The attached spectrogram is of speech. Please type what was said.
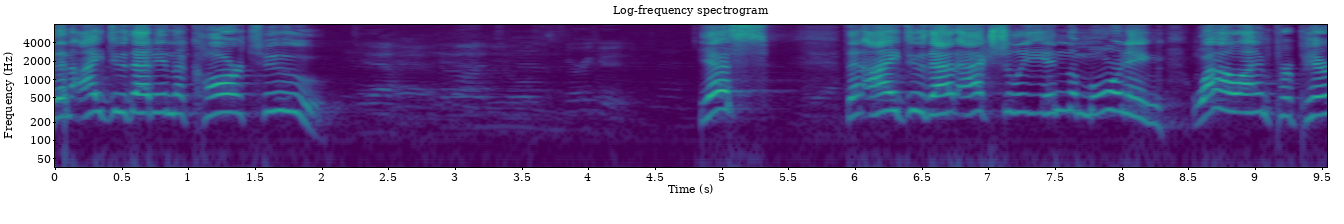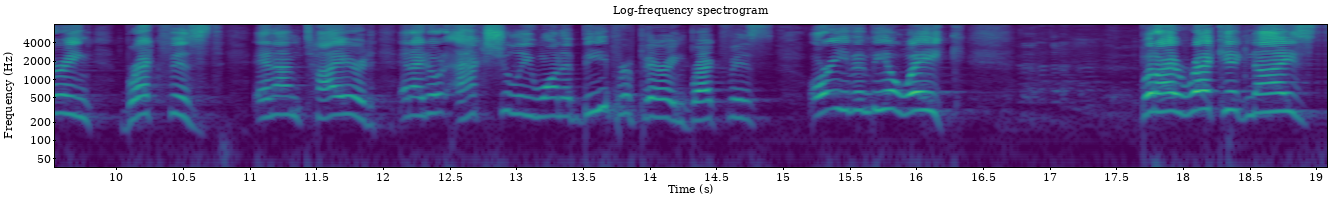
then I do that in the car too. Yes? Then I do that actually in the morning while I'm preparing breakfast and I'm tired and I don't actually want to be preparing breakfast or even be awake. But I recognized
